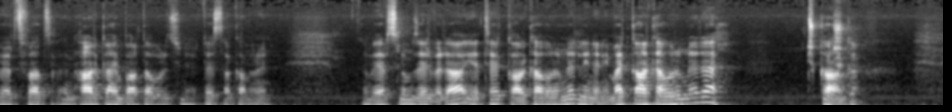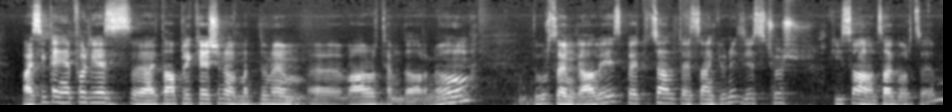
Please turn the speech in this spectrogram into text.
վերծված այն հարկային պարտավորություններ տեսականորեն վերցնում ձեր վրա, եթե կարգավորումներ լինեն։ Հիմա այդ կարգավորումները չկան։ Չկա։ Այսինքն երբ որ ես այդ application-ով մտնում եմ վարորդ եմ դառնում, դուրս եմ գալիս, պետության տեսանկյունից ես ինչ-որ կիսա հանցագործ եմ,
